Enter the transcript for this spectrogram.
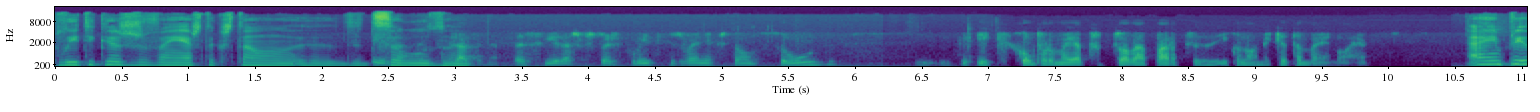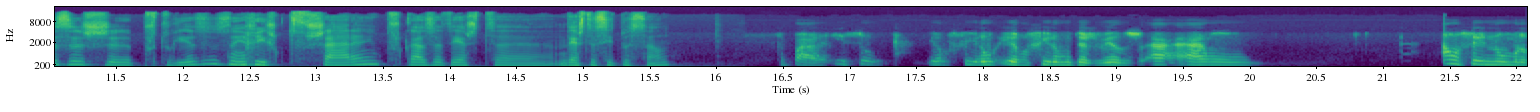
políticas vem esta questão de, de exatamente, saúde. Exatamente. A seguir às questões políticas vem a questão de saúde e que compromete toda a parte económica também, não é? Há empresas eh, portuguesas em risco de fecharem por causa desta, desta situação? Repare, isso eu refiro, eu refiro muitas vezes, há, há um, há um sem número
